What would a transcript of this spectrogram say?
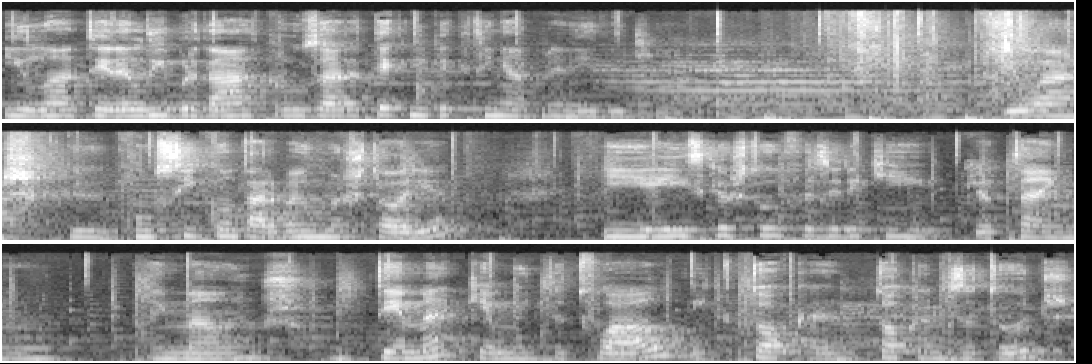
e lá ter a liberdade para usar a técnica que tinha aprendido aqui. Eu acho que consigo contar bem uma história e é isso que eu estou a fazer aqui. Eu tenho em mãos um tema que é muito atual e que toca, toca-nos a todos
